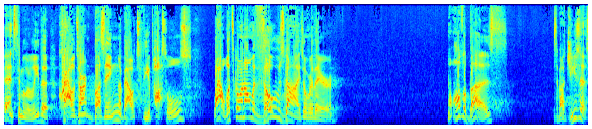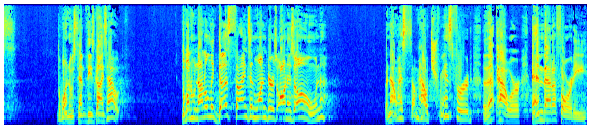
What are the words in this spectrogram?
And similarly, the crowds aren't buzzing about the apostles. Wow, what's going on with those guys over there? Now, all the buzz is about Jesus, the one who sent these guys out. The one who not only does signs and wonders on his own, but now has somehow transferred that power and that authority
